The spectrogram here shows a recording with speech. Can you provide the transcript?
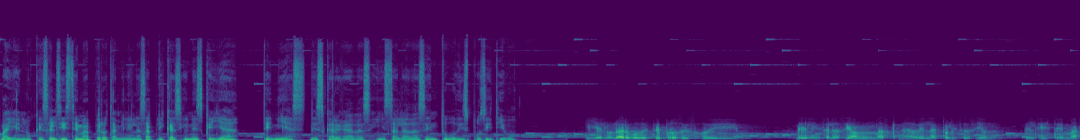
vaya, en lo que es el sistema, pero también en las aplicaciones que ya tenías descargadas e instaladas en tu dispositivo. Y a lo largo de este proceso de, de la instalación, más que nada de la actualización del sistema,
